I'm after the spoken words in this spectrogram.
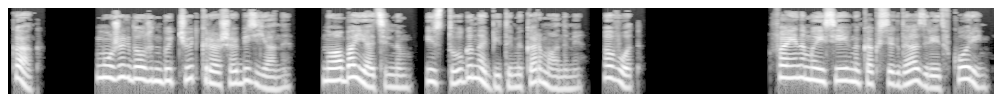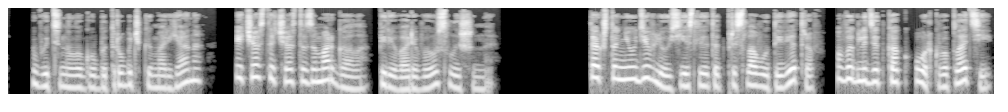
Как? Мужик должен быть чуть краше обезьяны, но обаятельным и с туго набитыми карманами. Вот. Фаина Моисеевна, как всегда, зреет в корень, вытянула губы трубочкой Марьяна и часто-часто заморгала, переваривая услышанное. Так что не удивлюсь, если этот пресловутый Ветров выглядит как орк во плоти.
